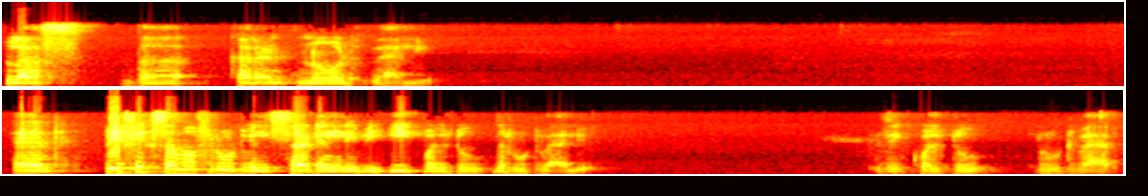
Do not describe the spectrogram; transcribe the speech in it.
plus the current node value. And prefix sum of root will certainly be equal to the root value is equal to root var.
